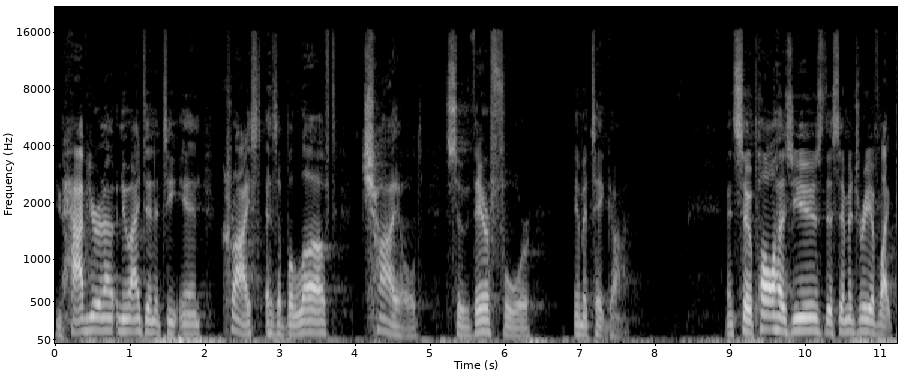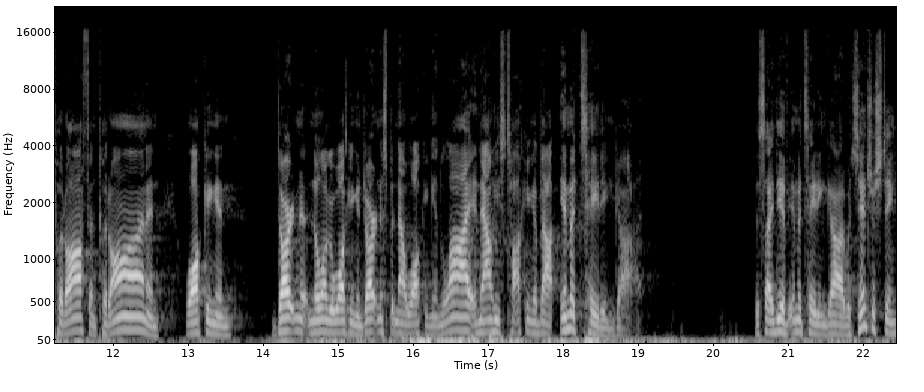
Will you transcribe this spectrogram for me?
You have your new identity in Christ as a beloved child, so therefore imitate God. And so Paul has used this imagery of like put off and put on and walking in no longer walking in darkness, but now walking in light. And now he's talking about imitating God. This idea of imitating God, which is interesting.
